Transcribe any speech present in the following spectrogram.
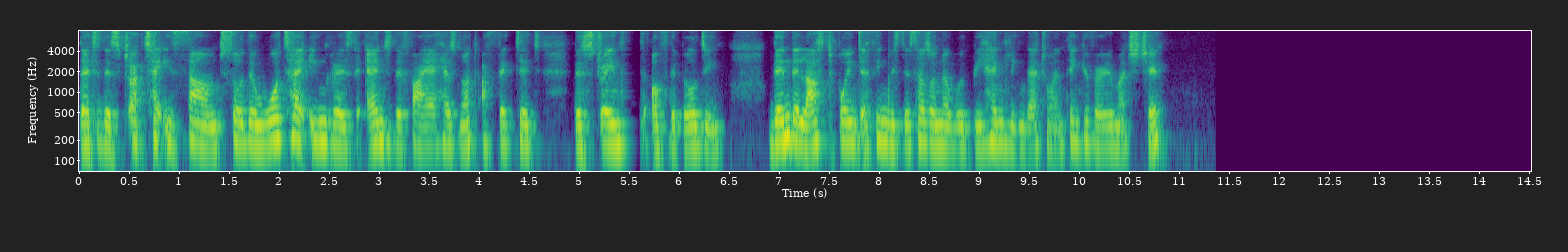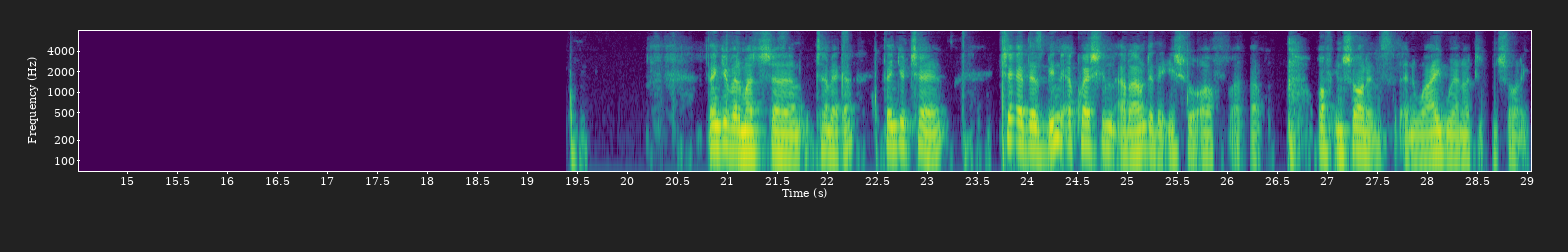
that the structure is sound. So the water ingress and the fire has not affected the strength of the building. Then the last point, I think Mr. Sazona would be handling that one. Thank you very much, Chair. Thank you very much, um. Thank you, Chair. Chair, there's been a question around the issue of uh, of insurance and why we are not insuring.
